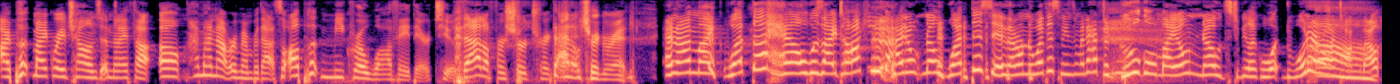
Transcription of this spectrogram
I- put microwave challenge and then I thought, oh, I might not remember that. So I'll put micro microwave there too. That'll for sure trigger. That'll it. trigger it. And I'm like, what the hell was I talking about? I don't know what this is. I don't know what this means. I'm gonna have to Google my own notes to be like, what what do I want to talk Ah. about?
